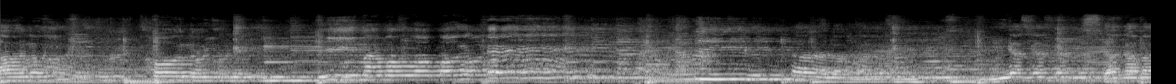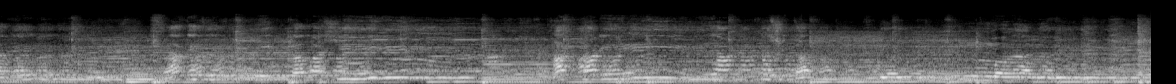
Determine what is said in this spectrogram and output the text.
あの夢この夢今も覚えているだろう安酒場で酒に交わしあったり明かした夜もあるだ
